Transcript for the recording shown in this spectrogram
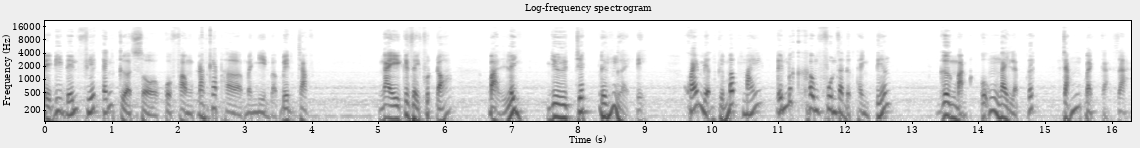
để đi đến phía cánh cửa sổ của phòng đang khép hờ mà nhìn vào bên trong. Ngay cái giây phút đó, bà Linh như chết đứng người đi. Khóe miệng thì mấp máy đến mức không phun ra được thành tiếng. Gương mặt cũng ngay lập tức trắng bệch cả da.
